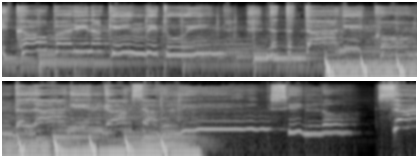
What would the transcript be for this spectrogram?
Ikaw pa rin aking bituin. Natatangi kong dalangin hanggang sa huling siglo. Sa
